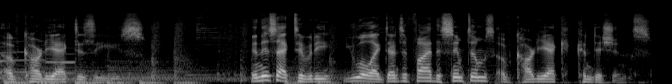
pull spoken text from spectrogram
of cardiac disease. In this activity, you will identify the symptoms of cardiac conditions.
